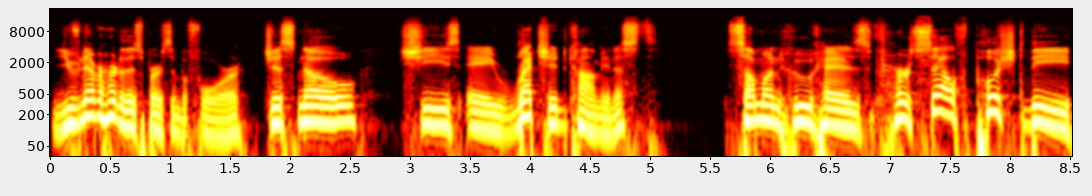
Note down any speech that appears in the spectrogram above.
You've never heard of this person before. Just know she's a wretched communist, someone who has herself pushed the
